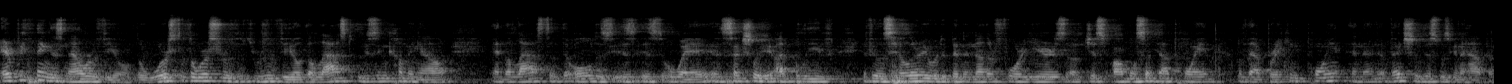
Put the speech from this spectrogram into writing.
Everything is now revealed. The worst of the worst re revealed, the last oozing coming out, and the last of the old is, is, is away. Essentially, I believe if it was Hillary, it would have been another four years of just almost at that point, of that breaking point, and then eventually this was going to happen.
